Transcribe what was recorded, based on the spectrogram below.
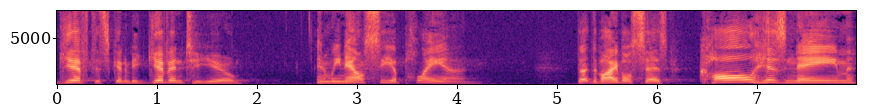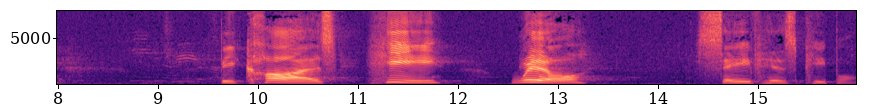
gift that's going to be given to you. And we now see a plan. The, the Bible says, call his name because he will save his people.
